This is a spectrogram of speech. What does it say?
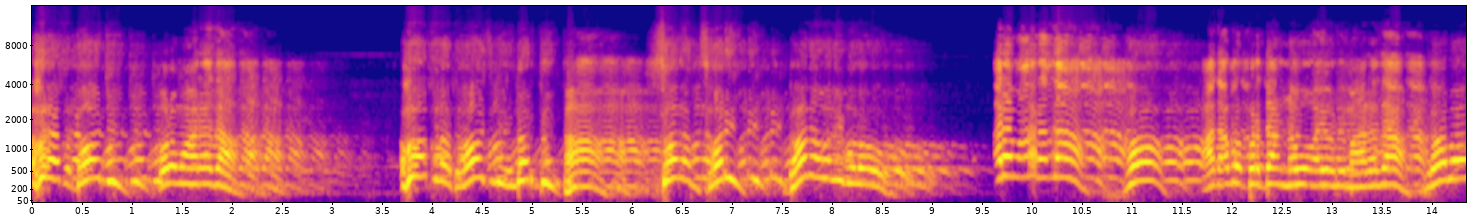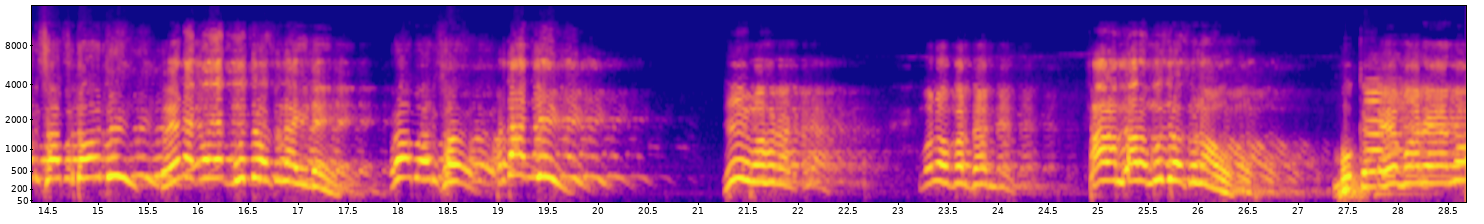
અરે પ્રધાનજી બોલો મહારાજા. આપણા રાજની અંદરથી હા. સરમ સારી. ગાનાવાળી બોલાવો. મહારાજા. હો આજ આપણો પ્રધાન નવો આવ્યો છે મહારાજા. બરાબર છે પ્રધાનજી. તો એને કોઈ એક મુદ્રો સુનાવી દે. બરાબર છે. પ્રધાનજી. જી મહારાજ. બોલો પ્રધાનજી. સારામાં સારો મુદ્રો સુનાવો. મુકે મારે નો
